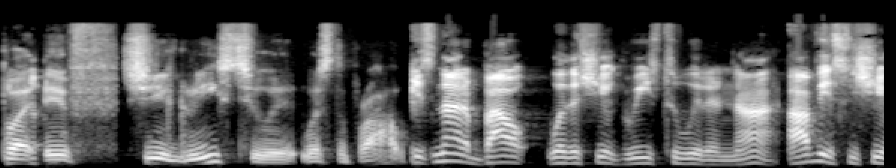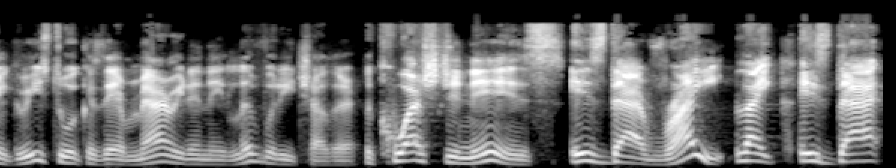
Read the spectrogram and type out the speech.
But if she agrees to it, what's the problem? It's not about whether she agrees to it or not. Obviously, she agrees to it because they're married and they live with each other. The question is, is that right? Like, is that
